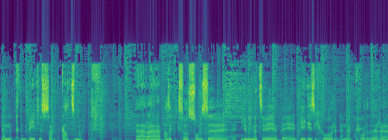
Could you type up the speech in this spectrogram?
en een beetje sarcasme. Daar, eh, als ik zo soms eh, jullie met twee bij bezig hoor en dan worden er eh,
